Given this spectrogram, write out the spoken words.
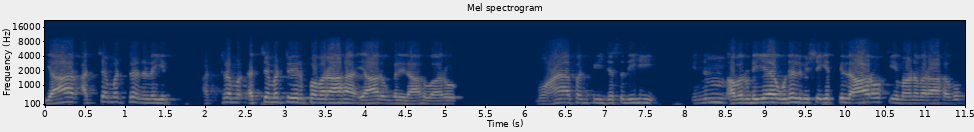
யார் அச்சமற்ற நிலையில் அற்றம அச்சமற்று இருப்பவராக யார் உங்களில் ஆகுவாரோ? முஆஃபன் பி ஜஸதிஹி இன்னும் அவருடைய உடல் விஷயத்தில் ஆரோக்கியமானவராகவும்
